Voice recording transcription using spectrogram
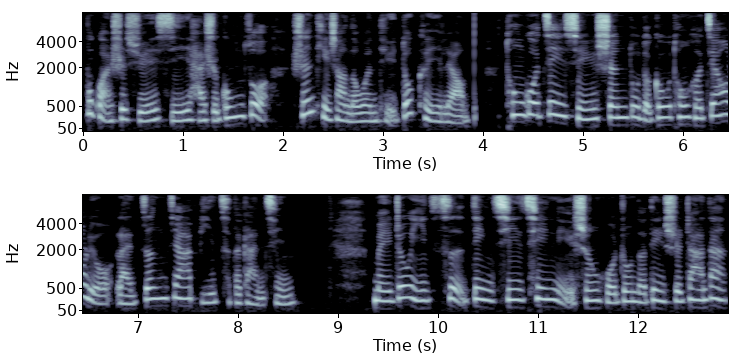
不管是学习还是工作，身体上的问题都可以聊。通过进行深度的沟通和交流，来增加彼此的感情。每周一次定期清理生活中的定时炸弹，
